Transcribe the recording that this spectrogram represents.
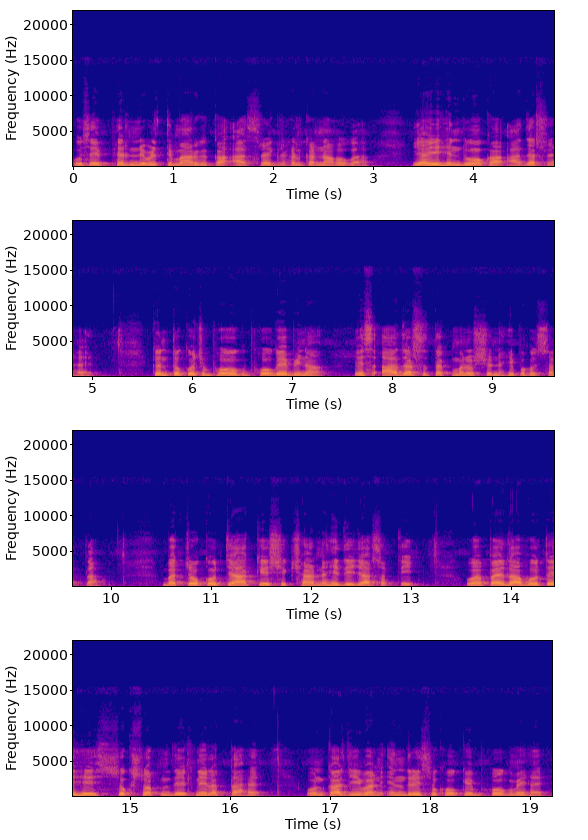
उसे फिर निवृत्ति मार्ग का आश्रय ग्रहण करना होगा, यही हिंदुओं का आदर्श है। किंतु कुछ भोग भोगे बिना इस आदर्श तक मनुष्य नहीं पहुँच सकता। बच्चों को त्याग की शिक्षा नहीं दी जा सकती। वह पैदा होते ही सुख स्वप्न देखने लगता है। उनका जीवन इंद्रिय सुखों के भोग में है।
